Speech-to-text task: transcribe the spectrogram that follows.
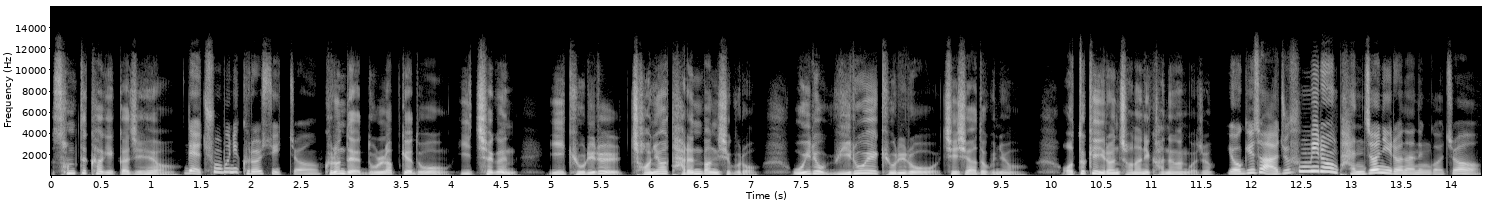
섬뜩하기까지 해요. 네, 충분히 그럴 수 있죠. 그런데 놀랍게도 이 책은 이 교리를 전혀 다른 방식으로 오히려 위로의 교리로 제시하더군요. 어떻게 이런 전환이 가능한 거죠? 여기서 아주 흥미로운 반전이 일어나는 거죠.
